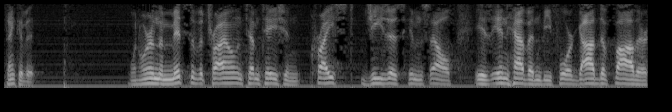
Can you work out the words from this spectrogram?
Think of it. When we're in the midst of a trial and temptation, Christ Jesus Himself is in heaven before God the Father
